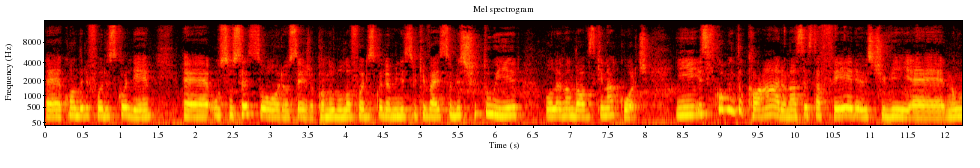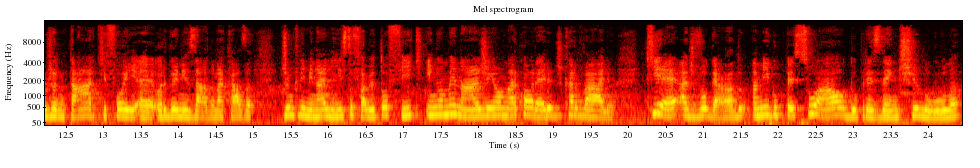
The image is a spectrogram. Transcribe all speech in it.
é, quando ele for escolher é, o sucessor, ou seja, quando Lula for escolher o ministro que vai substituir o Lewandowski na corte. E isso ficou muito claro. Na sexta-feira eu estive é, num jantar que foi é, organizado na casa de um criminalista, o Fábio Tofik, em homenagem ao Marco Aurélio de Carvalho que é advogado, amigo pessoal do presidente Lula.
